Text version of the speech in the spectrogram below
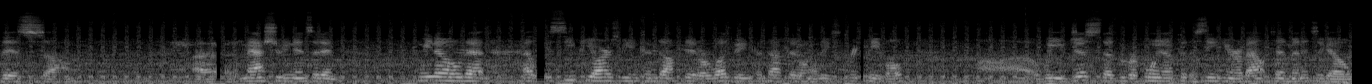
this uh, uh, mass shooting incident. We know that at least CPR is being conducted or was being conducted on at least three people. We just, as we were pulling up to the scene here about 10 minutes ago,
